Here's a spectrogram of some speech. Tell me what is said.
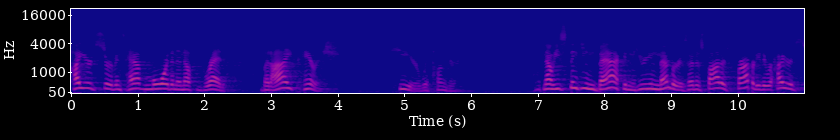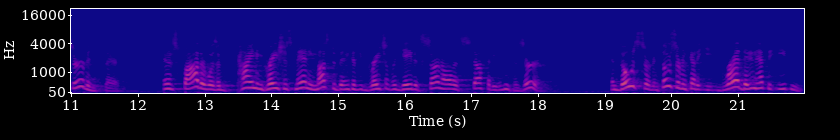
hired servants have more than enough bread, but I perish here with hunger? Now he's thinking back and he remembers that his father's property, there were hired servants there. And his father was a kind and gracious man. He must have been because he graciously gave his son all this stuff that he didn't deserve. And those servants, those servants got to eat bread. They didn't have to eat these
